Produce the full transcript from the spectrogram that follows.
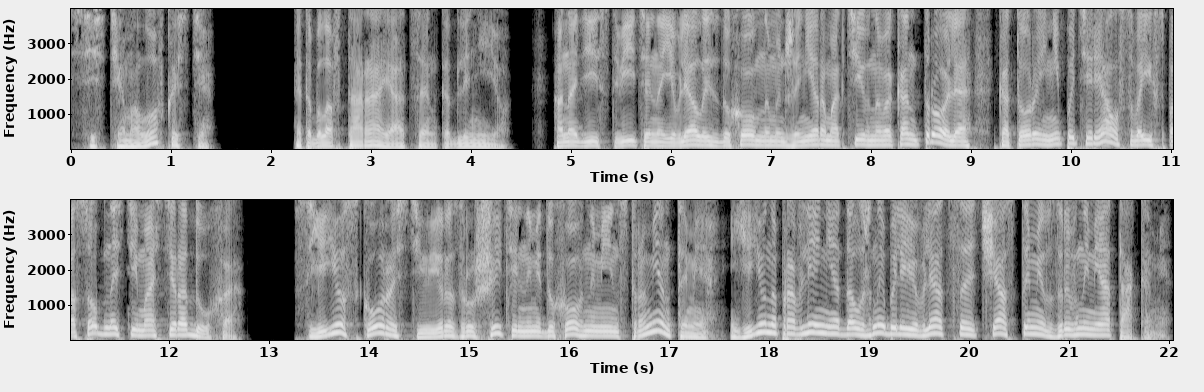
Система ловкости? Это была вторая оценка для нее. Она действительно являлась духовным инженером активного контроля, который не потерял своих способностей мастера духа. С ее скоростью и разрушительными духовными инструментами ее направления должны были являться частыми взрывными атаками.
